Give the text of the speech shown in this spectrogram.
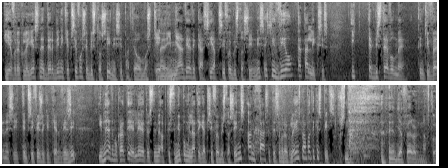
Οι ευρωεκλογές είναι ντέρμπι, είναι και ψήφος εμπιστοσύνης, είπατε όμως. Και Ναι, είναι. μια διαδικασία ψήφου εμπιστοσύνης έχει δύο καταλήξεις. Ή εμπιστεύομαι την κυβέρνηση, την ψηφίζω και κερδίζει. Η Νέα Δημοκρατία λέει ότι από τη στιγμή που μιλάτε για ψήφο εμπιστοσύνης, αν χάσετε τις ευρωεκλογές, πρέπει να πάτε και σπίτι σας. Ενδιαφέρον είναι αυτό.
